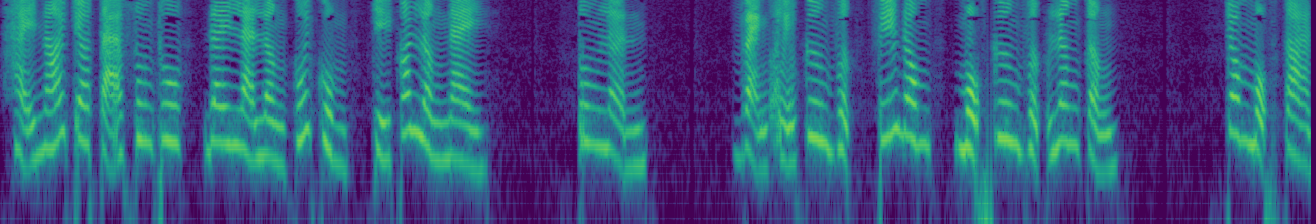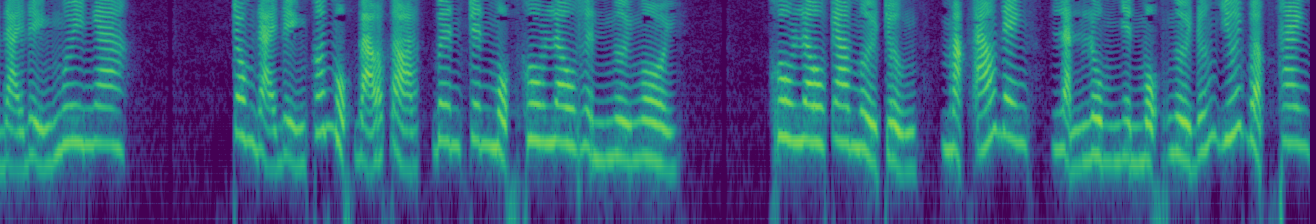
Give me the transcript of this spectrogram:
Hãy nói cho tả Xuân Thu, đây là lần cuối cùng, chỉ có lần này. Tôn lệnh. Vạn ủy cương vực, phía đông, một cương vực lân cận. Trong một tòa đại điện nguy nga. Trong đại điện có một bảo tọa, bên trên một khô lâu hình người ngồi. Khô lâu cao mười trượng, mặc áo đen, lạnh lùng nhìn một người đứng dưới bậc thang.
